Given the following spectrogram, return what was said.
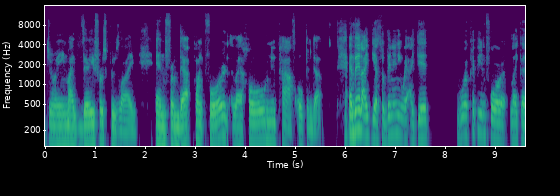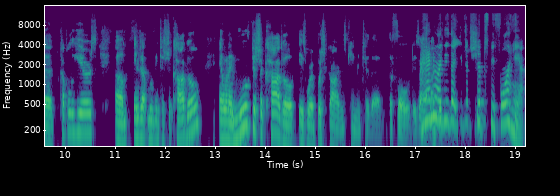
during my very first cruise line. And from that point forward, a whole new path opened up. And then I, yeah, so then anyway, I did Royal Caribbean for like a couple of years, um, ended up moving to Chicago. And when I moved to Chicago is where Busch Gardens came into the, the fold. Is I, I had no I idea that you did ships beforehand.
